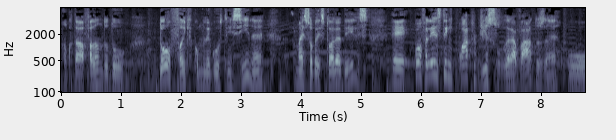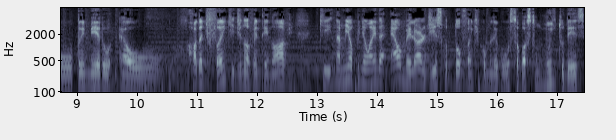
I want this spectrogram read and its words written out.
ao que eu tava falando do do funk como le gusta em si, né? mais sobre a história deles. É, como eu falei, eles têm quatro discos gravados, né? O primeiro é o Roda de Funk de 99, que na minha opinião ainda é o melhor disco do funk como ele gosta, eu gosto muito desse,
